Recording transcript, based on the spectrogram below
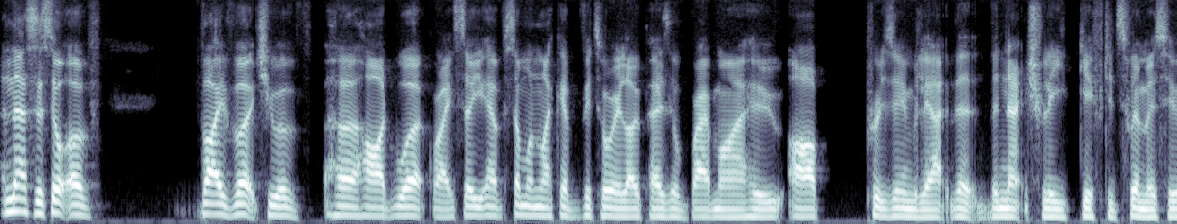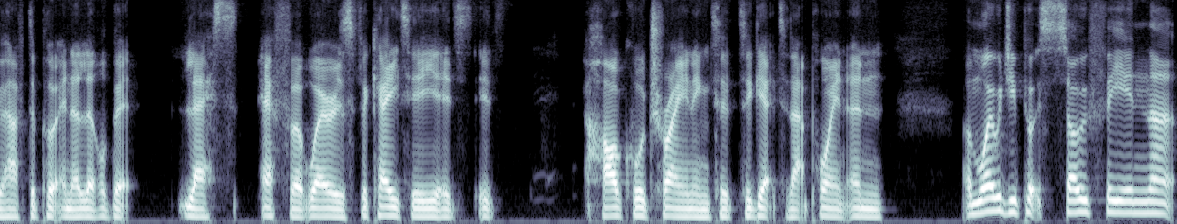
and that's a sort of by virtue of her hard work, right? So you have someone like a Vittoria Lopes or Brad Meyer who are presumably like the, the naturally gifted swimmers who have to put in a little bit less effort. Whereas for Katie, it's it's hardcore training to to get to that point. And and where would you put Sophie in that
